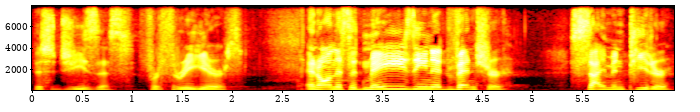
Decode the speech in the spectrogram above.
this Jesus for three years. And on this amazing adventure, Simon Peter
